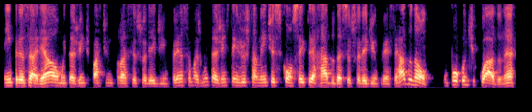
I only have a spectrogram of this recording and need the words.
empresarial, muita gente partindo para a assessoria de imprensa, mas muita gente tem justamente esse conceito errado da assessoria de imprensa. Errado não, um pouco antiquado, né?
